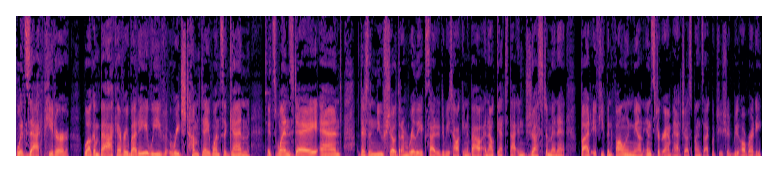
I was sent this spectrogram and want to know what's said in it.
with Zack Peter. Welcome back, everybody. We've reached hump day once again. It's Wednesday, and there's a new show that I'm really excited to be talking about, and I'll get to that in just a minute. But if you've been following me on Instagram at Just Plain Zack, which you should be already,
